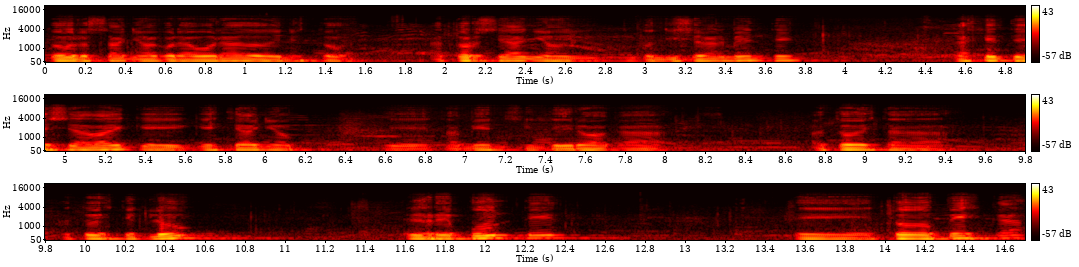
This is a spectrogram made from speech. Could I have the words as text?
todos los años ha colaborado en estos 14 años incondicionalmente, la gente de Seabay que, que este año también se integró acá a, toda esta, a todo este club. El repunte, eh, todo pesca,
